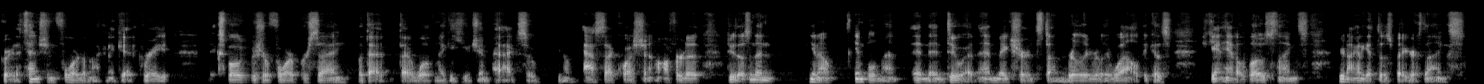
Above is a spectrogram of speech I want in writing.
great attention for it. I'm not going to get great exposure for it per se, but that that will make a huge impact. So, you know, ask that question, offer to do those, and then you know implement and, and do it and make sure it's done really really well because if you can't handle those things you're not going to get those bigger things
